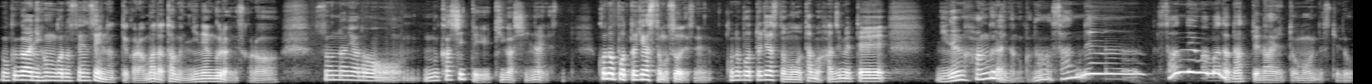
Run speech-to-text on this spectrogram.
僕が日本語の先生になってからまだ多分2年ぐらいですからそんなにあの昔っていう気がしないですね。このポッドキャストもそうですね。このポッドキャストも多分始めて2年半ぐらいなのかな？3年3年はまだなってないと思うんですけど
